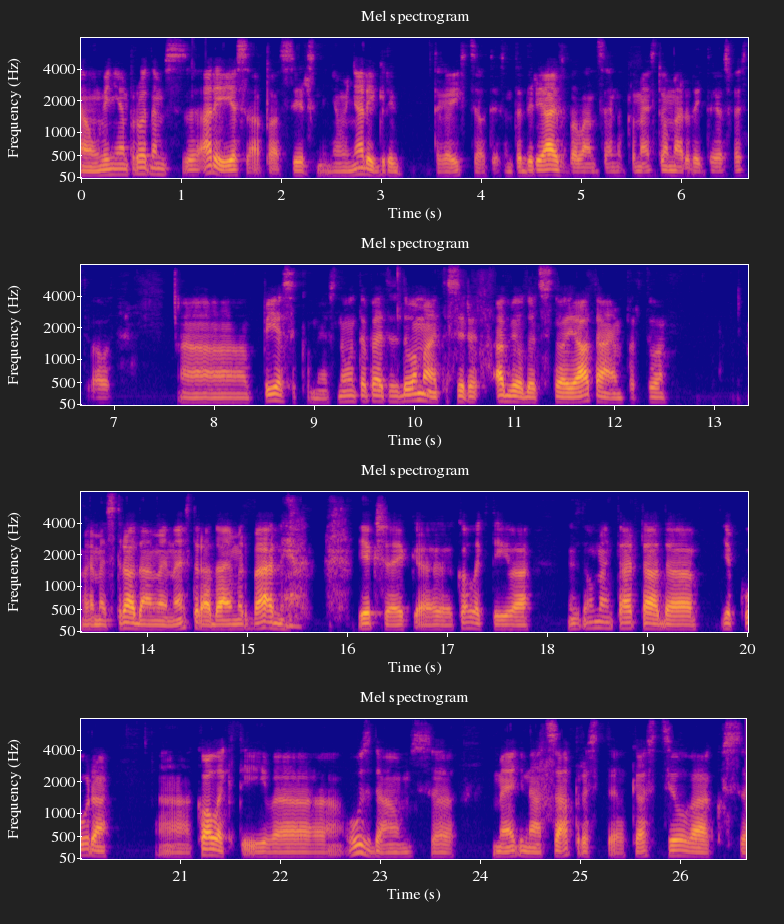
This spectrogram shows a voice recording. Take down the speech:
Un viņiem, protams, arī iesāpās sirsniņa, un viņi arī grib izcelties. Un tad ir jāizbalansē, nu, ka mēs tomēr arī tajos festivālos piesakamies. Nu, tāpēc es domāju, tas ir atbildot uz to jautājumu par to, vai mēs strādājam vai nestrādājam ar bērniem iekšēji kolektīvā. Es domāju, tā ir tāda jebkura kolektīva uzdevums mēģināt saprast, kas cilvēkus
